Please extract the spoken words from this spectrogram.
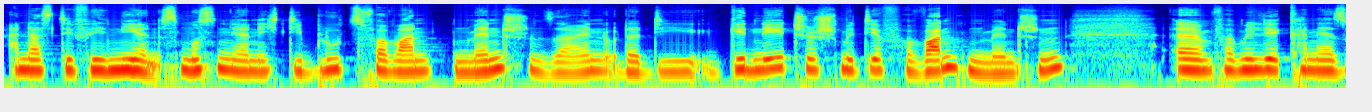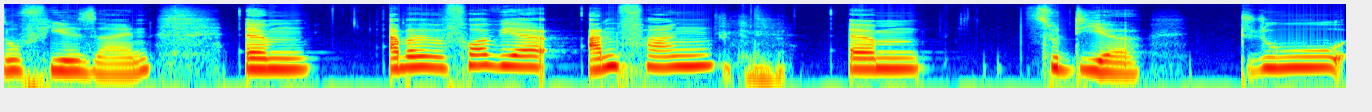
anders definieren. Es müssen ja nicht die blutsverwandten Menschen sein oder die genetisch mit dir verwandten Menschen. Ähm, Familie kann ja so viel sein. Ähm, aber bevor wir anfangen, ähm, zu dir. Du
